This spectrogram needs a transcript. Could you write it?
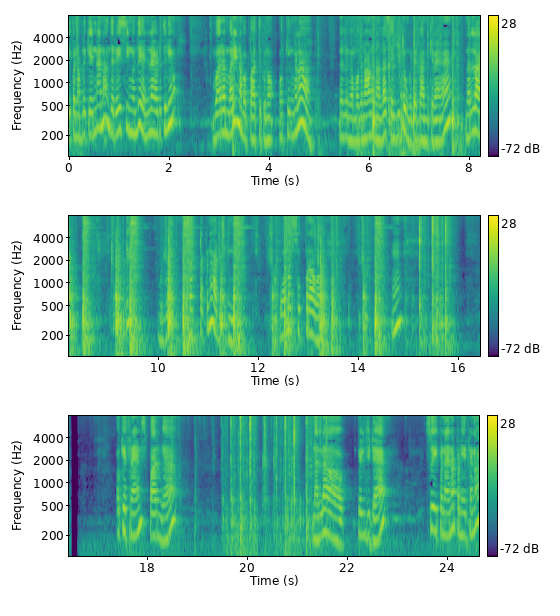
இப்போ நம்மளுக்கு என்னென்னா அந்த ரேசிங் வந்து எல்லா இடத்துலையும் வர மாதிரி நம்ம பார்த்துக்கணும். ஓகேங்களா இல்லைங்க முத நானும் நல்லா செஞ்சுட்டு உங்கள்கிட்ட காமிக்கிறேன். நல்லா இப்படி இப்படி டக் டக்குன்னு அடிச்சுக்கிங்க. அப்போ ஒன்றும் சூப்பராக வரும். ம்? ஓகே ஃப்ரெண்ட்ஸ் பாருங்கள் நல்லா பிழிஞ்சிட்டேன் ஸோ இப்போ நான் என்ன பண்ணியிருக்கேன்னா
